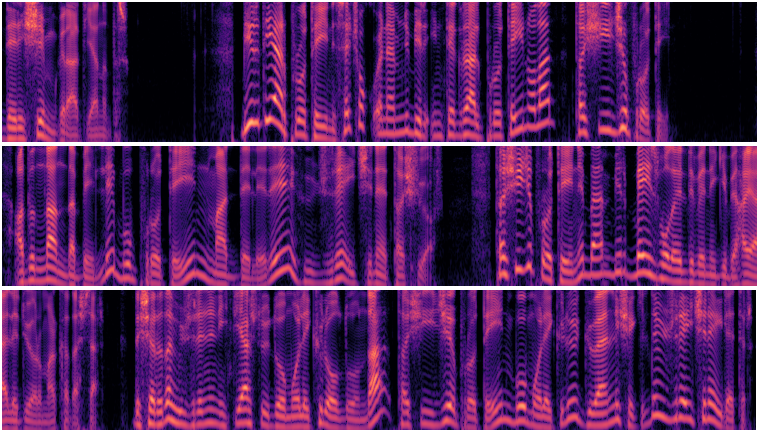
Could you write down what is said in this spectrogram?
derişim gradyanıdır. Bir diğer protein ise çok önemli bir integral protein olan taşıyıcı protein. Adından da belli bu protein maddeleri hücre içine taşıyor. Taşıyıcı proteini ben bir beyzbol eldiveni gibi hayal ediyorum arkadaşlar. Dışarıda hücrenin ihtiyaç duyduğu molekül olduğunda taşıyıcı protein bu molekülü güvenli şekilde hücre içine iletir.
